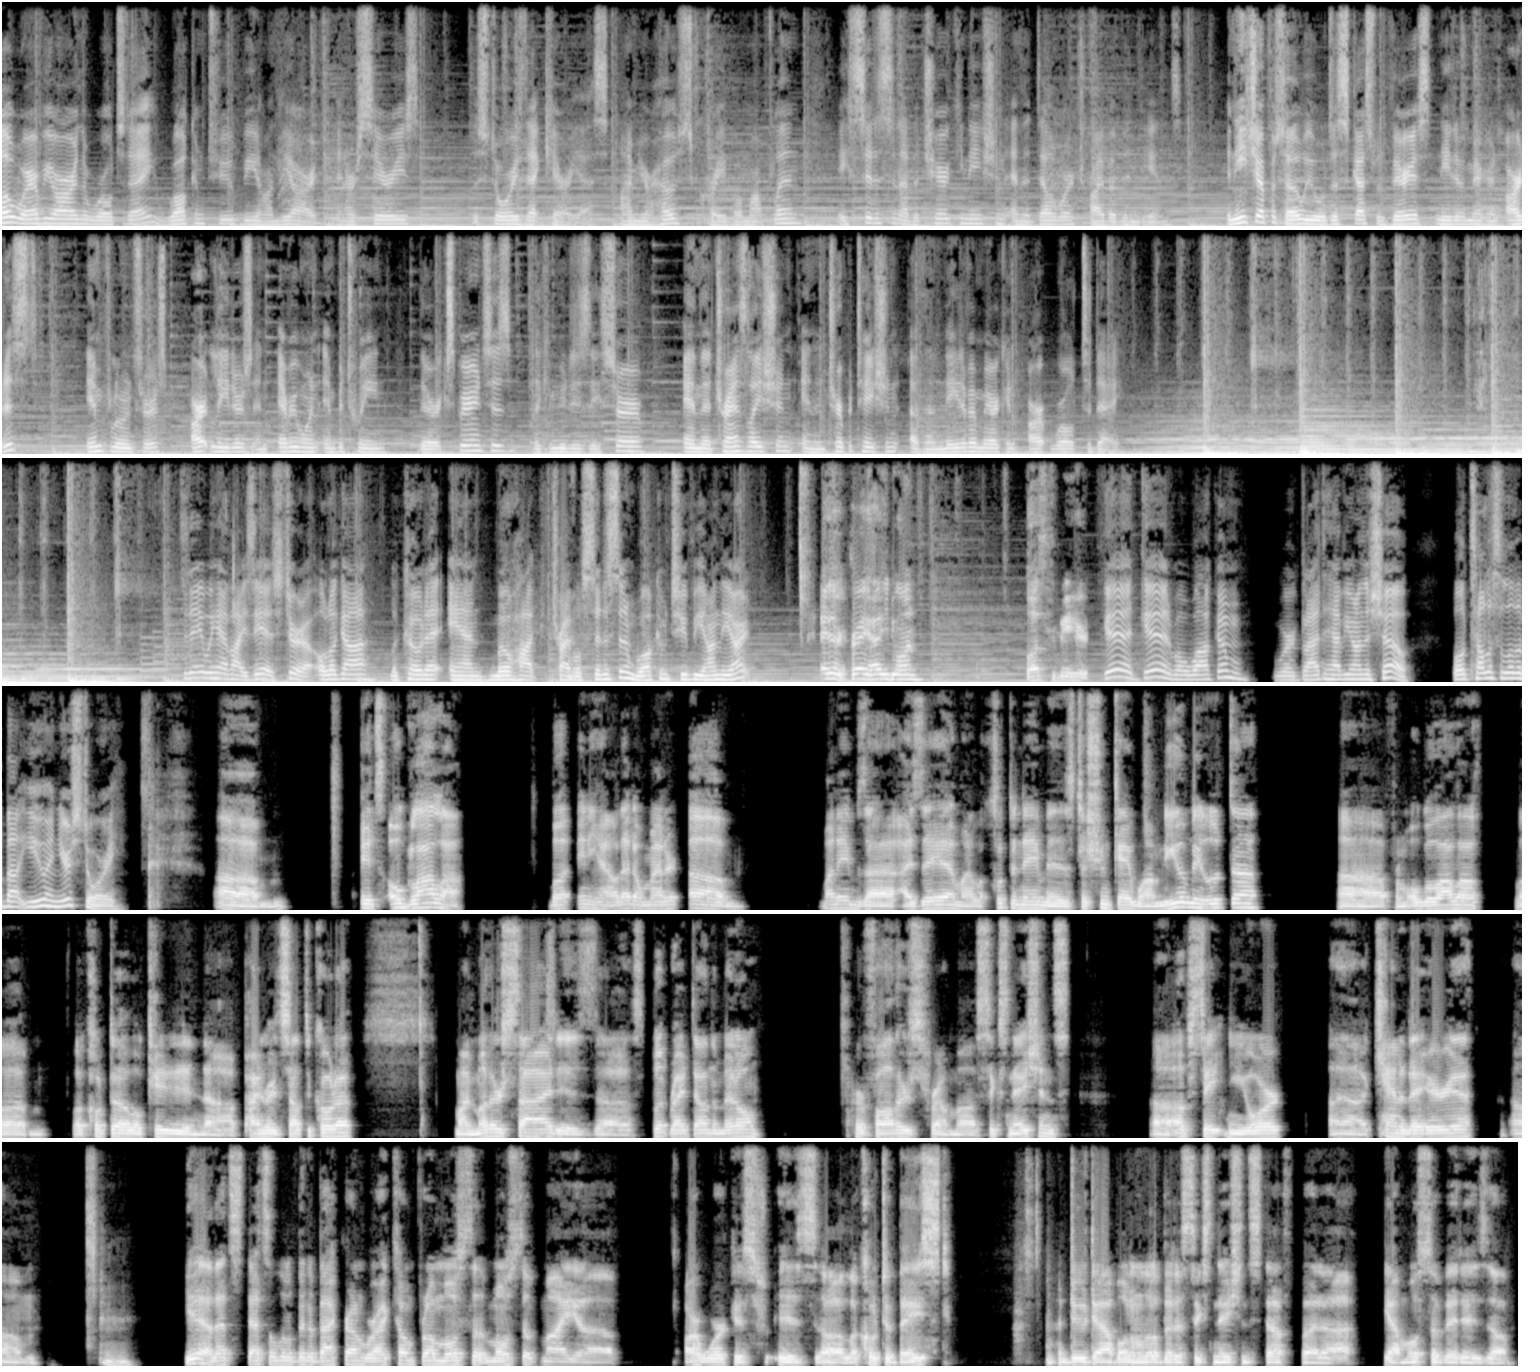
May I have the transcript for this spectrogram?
Hello, wherever you are in the world today. Welcome to Beyond the Art and our series, The Stories That Carry Us. I'm your host, Craig Beaumont Flynn, a citizen of the Cherokee Nation and the Delaware Tribe of Indians. In each episode, we will discuss with various Native American artists, influencers, art leaders, and everyone in between their experiences, the communities they serve, and the translation and interpretation of the Native American art world today. Today we have Isaiah Stewart, Oologah, Lakota, and Mohawk tribal citizen. Welcome to Beyond the Art. Hey there, Craig. How you doing? Blessed to be here. Good, good. Well, welcome. We're glad to have you on the show. Well, tell us a little about you and your story. Um, it's Oglala, but anyhow, that don't matter. Um, my name's uh, Isaiah. My Lakota name is Tashunke Wamnium uh, from Oglala, um, Lakota, located in uh, Pine Ridge, South Dakota. My mother's side is uh, split right down the middle. Her father's from uh, Six Nations, uh, upstate New York, uh, Canada area. Um, mm-hmm. Yeah, that's that's a little bit of background where I come from. Most of most of my uh, artwork is is uh, Lakota based. I do dabble in a little bit of Six Nations stuff, but uh, yeah, most of it is um,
